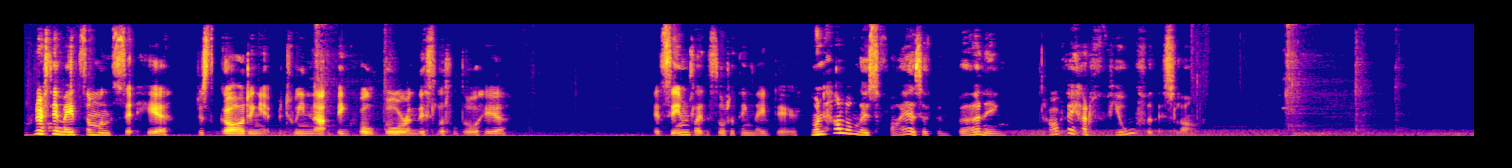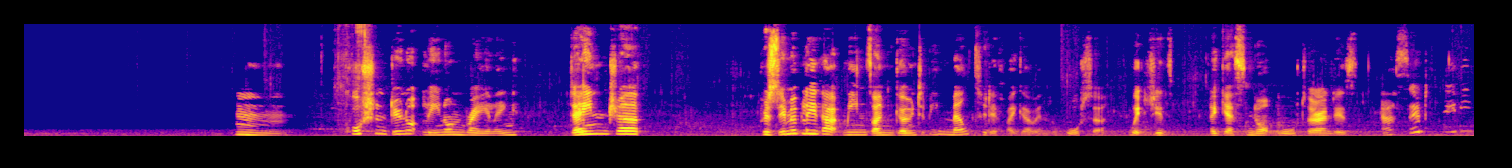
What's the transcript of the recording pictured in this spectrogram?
wonder if they made someone sit here, just guarding it between that big vault door and this little door here. It seems like the sort of thing they do. I wonder how long those fires have been burning. How have they had fuel for this long? Hmm. Caution, do not lean on railing. Danger. Presumably that means I'm going to be melted if I go in the water, which is, I guess, not water and is acid, maybe?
